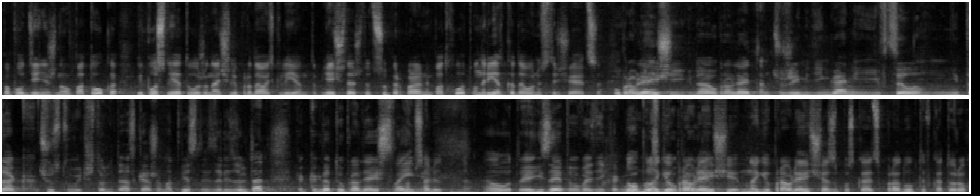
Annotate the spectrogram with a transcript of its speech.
по поводу денежного потока, штука, и после этого уже начали продавать клиентам. Я считаю, что это супер правильный подход, он редко довольно встречается. Управляющий, да, управляет там чужими деньгами и в целом не так чувствует, что ли, да, скажем, ответственность за результат, как когда ты управляешь своими. Абсолютно, да. Вот, из-за этого возник как бы ну, многие управляющие, многие управляющие сейчас запускаются продукты, в которых,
